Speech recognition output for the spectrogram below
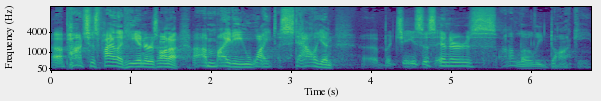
uh, Pontius Pilate, he enters on a, a mighty white stallion, uh, but Jesus enters on a lowly donkey.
